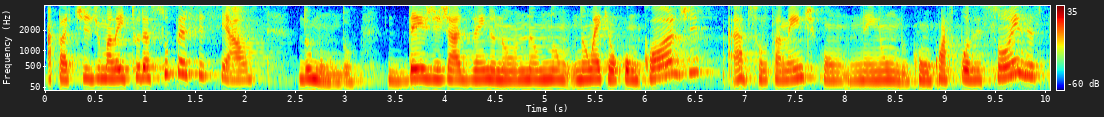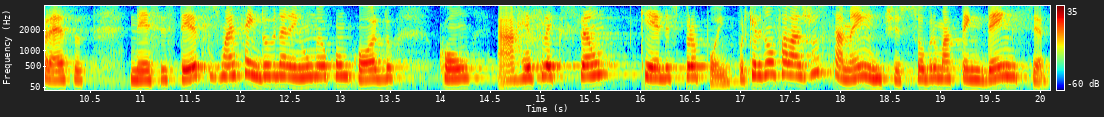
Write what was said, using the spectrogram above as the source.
a partir de uma leitura superficial do mundo. Desde já dizendo, não, não, não, não é que eu concorde absolutamente com nenhum com, com as posições expressas nesses textos, mas sem dúvida nenhuma eu concordo com a reflexão que eles propõem, porque eles vão falar justamente sobre uma tendência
